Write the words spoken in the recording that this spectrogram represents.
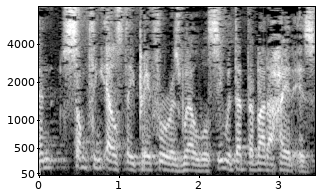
and something else they pay for as well. We'll see what that davar ahir is.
